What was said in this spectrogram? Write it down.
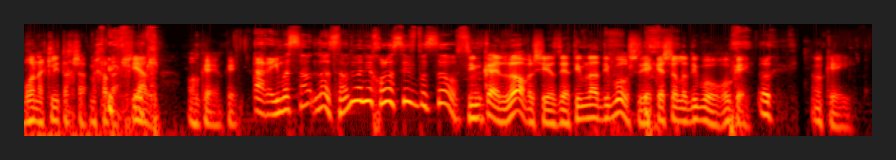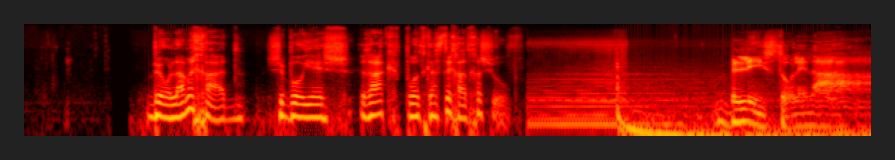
בוא נקליט עכשיו מחדש, יאללה. אוקיי, אוקיי. הרי אם הסאונד, לא, סאונד אני יכול להוסיף בסוף. שים כאלה, לא, אבל שזה יתאים לדיבור, שזה יהיה קשר לדיבור, אוקיי. אוקיי. אוקיי. בעולם אחד, שבו יש רק פודקאסט אחד חשוב. בלי סוללה.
